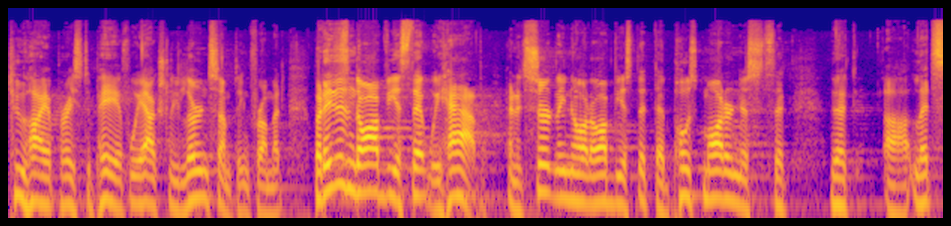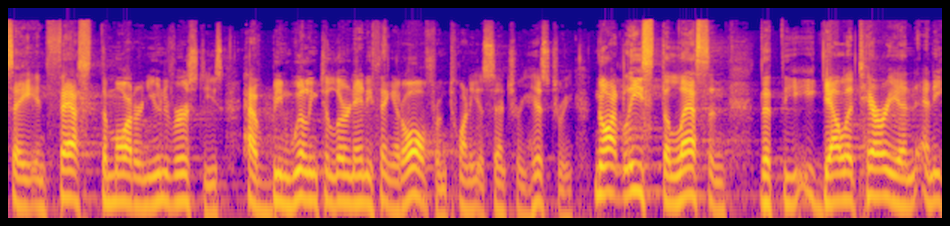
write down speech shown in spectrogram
too high a price to pay if we actually learned something from it. But it isn't obvious that we have. And it's certainly not obvious that the postmodernists that, that uh, let's say, in infest the modern universities have been willing to learn anything at all from 20th century history. Not least the lesson that the egalitarian and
